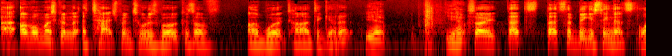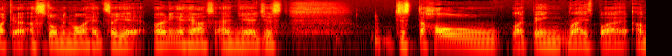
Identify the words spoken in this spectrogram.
I- I've almost got an attachment to it as well because I've I've worked hard to get it. Yeah. Yeah. So that's that's the biggest thing. That's like a, a storm in my head. So yeah, owning a house and yeah, just just the whole like being raised by a,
